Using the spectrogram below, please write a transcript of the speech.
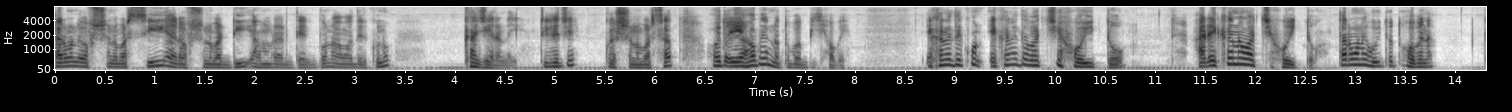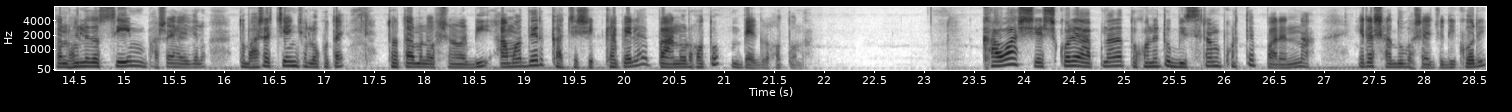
তার মানে অপশন নাম্বার সি আর অপশন নাম্বার ডি আমরা আর দেখব না, আমাদের কোনো কাজের নেই, ঠিক আছে? কোয়েশ্চেন নাম্বার সাত, হয়তো এ হবে নতুবা বি হবে। এখানে দেখুন, এখানে দেওয়া হচ্ছে হয়তো আর এখানেও হচ্ছে হয়তো তার মানে হয়তো তো হবে না। কারণ হইলে তো সেম ভাষায় হয়ে গেল। তো ভাষা চেঞ্জ হলো কোথায়? তো তার মানে অপশন নাম্বার বি আমাদের কাছে শিক্ষা পেলে বানর হতো ব্যগ্র হতো না। খাওয়া শেষ করে আপনারা তখন একটু বিশ্রাম করতে পারেন না। এটা সাধু ভাষায় যদি করি,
